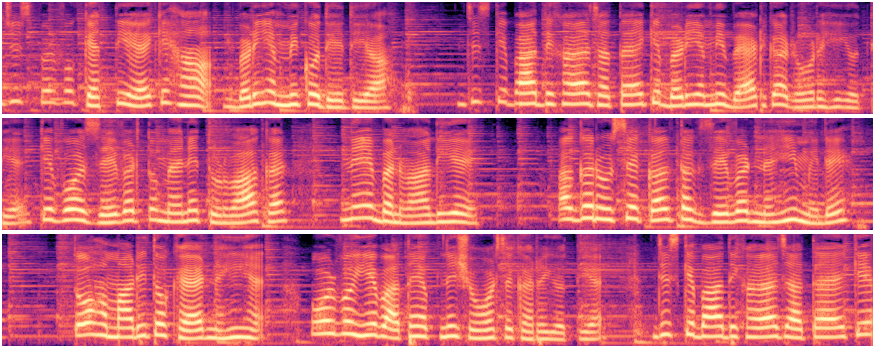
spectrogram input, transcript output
जिस पर वो कहती है कि हाँ बड़ी अम्मी को दे दिया। जिसके बाद दिखाया जाता है कि बड़ी अम्मी बैठ कर रो रही होती है कि वो जेवर तो मैंने तुड़वा कर नए बनवा लिए। अगर उसे कल तक जेवर नहीं मिले तो हमारी तो खैर नहीं है, और वो ये बातें अपने शोहर से कर रही होती है, जिसके बाद दिखाया जाता है कि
